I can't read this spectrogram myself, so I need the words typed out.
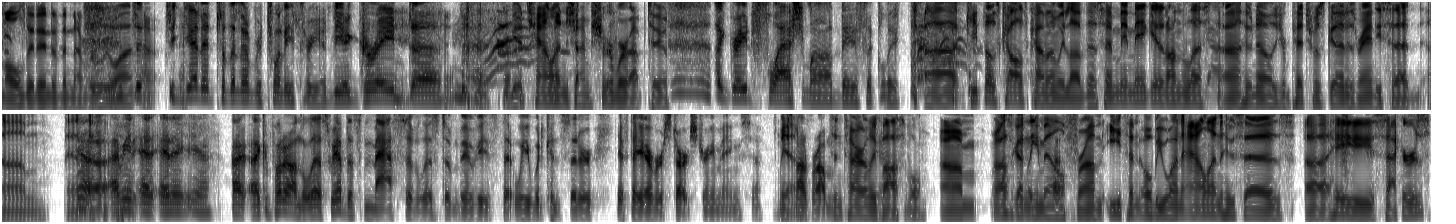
mold it into the number we want. to, to get it to the number 23 it'd be a great uh be a challenge. I'm sure we're up to. a great flash mob basically Uh, keep those calls coming. We love this, and we may get it on the list. Uh, who knows? Your pitch was good, as Randy said. Um, and, yeah, I mean, and, and it, yeah, I, I can put it on the list. We have this massive list of movies that we would consider if they ever start streaming. So Yeah, it's not a problem. It's problem. entirely possible. Um, I also got an email from Ethan Obi Wan Allen who says, uh, "Hey, Sackers,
